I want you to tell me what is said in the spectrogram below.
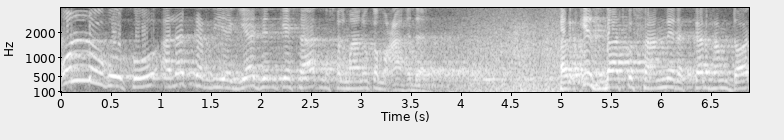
ان لوگوں کو الگ کر دیا گیا جن کے ساتھ مسلمانوں کا معاہدہ ہے۔ اور اس بات کو سامنے رکھ کر ہم دور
